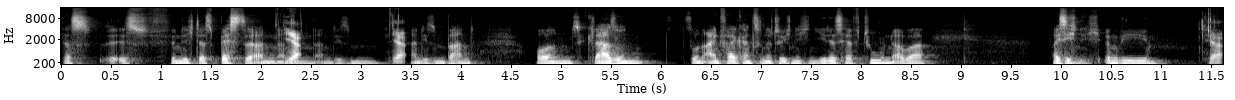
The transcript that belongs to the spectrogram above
Das ist, finde ich, das Beste an, an, Ja. an, diesem, Ja. an diesem Band. Und klar, so ein, so ein Einfall kannst du natürlich nicht in jedes Heft tun, aber weiß ich nicht. Irgendwie Ja.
